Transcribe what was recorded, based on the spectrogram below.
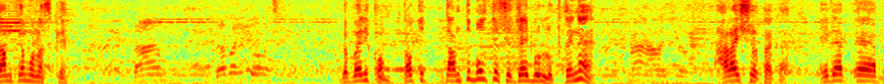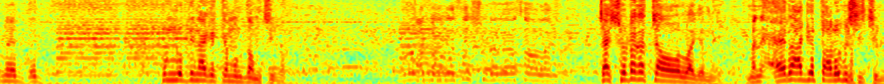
দাম কেমন আজকে? ব্যাপারই কম। তাও তো দাম তো বলতেছে, যাই বলুক, তাই না? আড়াইশো টাকা। এটা আপনার পনেরো দিন আগে কেমন দাম ছিল? চারশো টাকা চাওয়া লাগে নাই। মানে এর আগে তো আরও বেশি ছিল,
